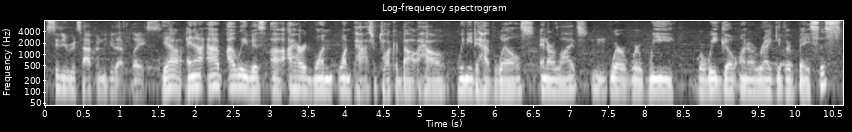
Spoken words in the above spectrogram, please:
City Roots happened to be that place. Yeah, and I, I, I believe this. Uh, I heard one one pastor talk about how we need to have wells in our lives where where we where we go on a regular basis,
